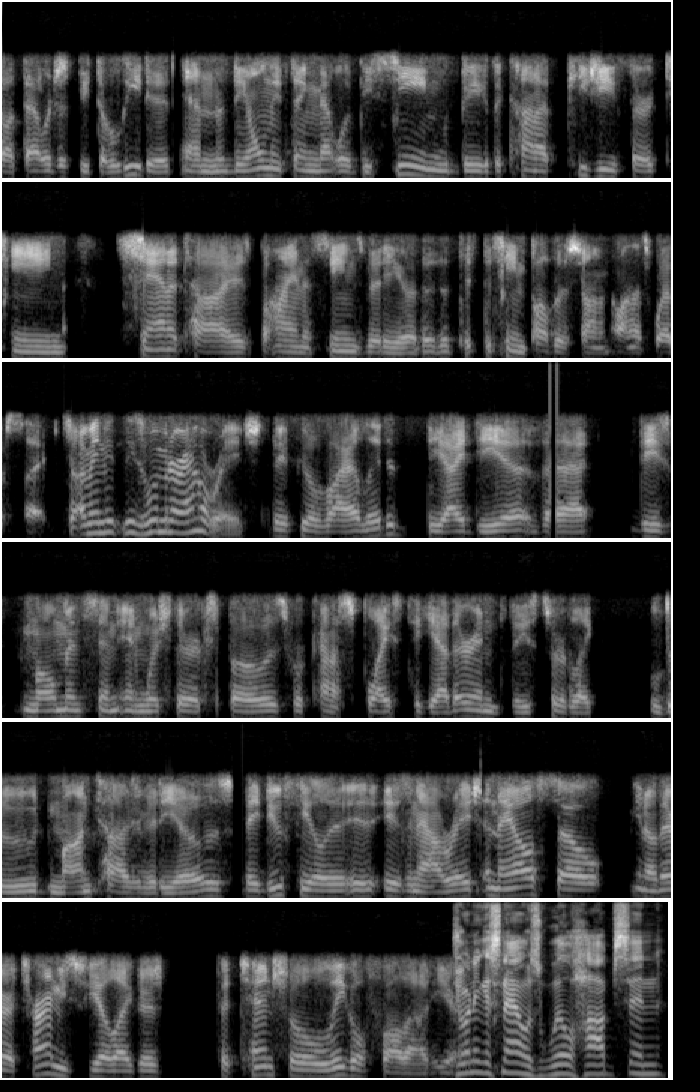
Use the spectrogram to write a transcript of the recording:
thought that would just be deleted, and the only thing that would be seen would be the kind of PG 13 sanitized behind the scenes video that the, the team published on, on its website. So, I mean, these women are outraged. They feel violated. The idea that these moments in, in which they're exposed were kind of spliced together into these sort of like lewd montage videos, they do feel it is an outrage. And they also, you know, their attorneys feel like there's potential legal fallout here. Joining us now is Will Hobson,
